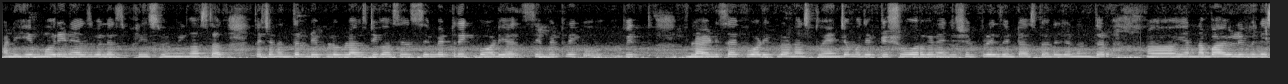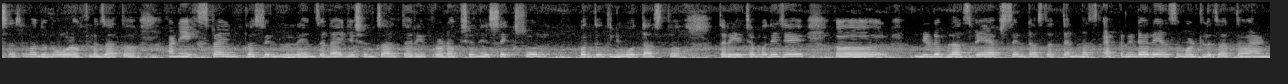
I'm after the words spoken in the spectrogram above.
आणि हे marine as well as free swimming असतात. त्याच्यानंतर डिप्लोप्लास्टिक असेल symmetric body symmetric with blind sac body plan असतो. यांच्यामध्ये टिश्यू ऑर्गनायझेशन प्रेझेंट असतं. त्याच्यानंतर यांना बायोलिमिनेशन्समधून ओळखलं जातं. आणि एक्स्ट्रा इंट्रासेल्युलर यांचं डायजेशन चालतं. रिप्रोडक्शन हे सेक्सुअल पद्धतीने होत असतं. तर याच्यामध्ये जे निडोप्लास्ट ॲबसेंट असतात. त्यांनाच ॲक्निडॅरियन्स म्हटलं जातं. अँड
